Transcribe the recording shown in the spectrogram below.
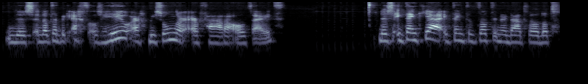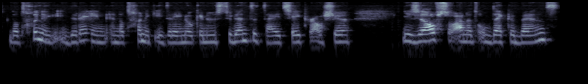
Dus, en dat heb ik echt als heel erg bijzonder ervaren altijd. Dus ik denk, ja, ik denk dat dat inderdaad wel, dat, dat gun ik iedereen. En dat gun ik iedereen ook in hun studententijd. Zeker als je jezelf zo aan het ontdekken bent.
